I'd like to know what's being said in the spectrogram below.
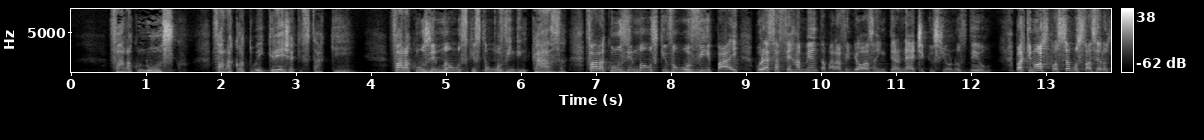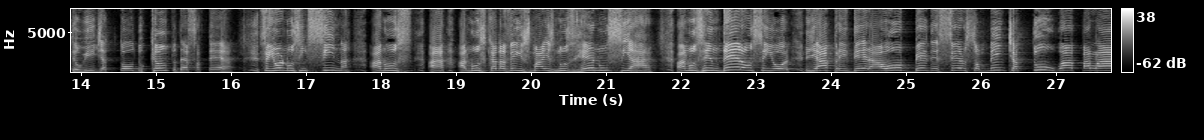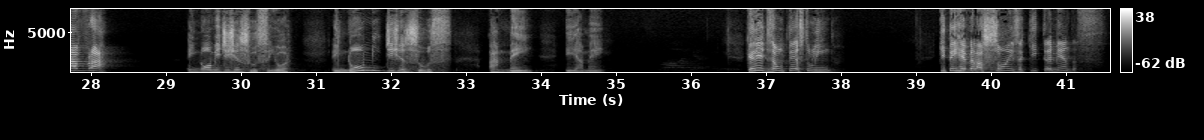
Fala conosco, fala com a tua igreja que está aqui. Fala com os irmãos que estão ouvindo em casa. Fala com os irmãos que vão ouvir, Pai, por essa ferramenta maravilhosa, a internet que o Senhor nos deu. Para que nós possamos fazer o teu ID a todo canto dessa terra. Senhor, nos ensina a nos, a, a nos cada vez mais nos renunciar, a nos render ao Senhor e a aprender a obedecer somente a tua palavra. Em nome de Jesus, Senhor. Em nome de Jesus. Amém e amém. Queridos, é um texto lindo, que tem revelações aqui tremendas.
